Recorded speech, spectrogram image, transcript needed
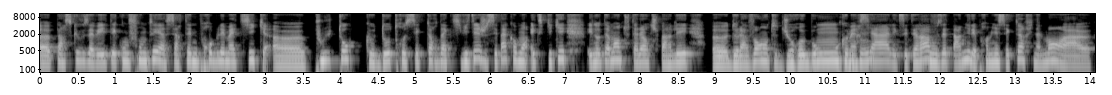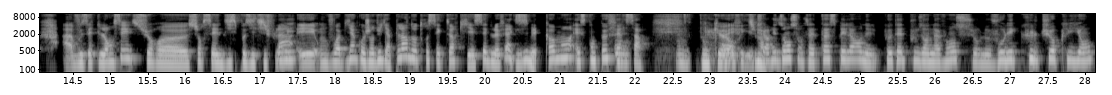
euh, parce que vous avez été confronté à certaines problématiques euh, plus tôt que d'autres secteurs d'activité. Je sais pas comment expliquer. Et notamment, tout à l'heure, tu parlais euh, de la vente, du rebond commercial, etc. Mhm. Vous êtes parmi les premiers secteurs finalement à, à vous être lancé sur euh, sur ces dispositifs-là. Oui. Et on voit bien qu'aujourd'hui, il y a plein d'autres secteurs qui essaient de le faire, qui se disent mais comment est-ce qu'on peut faire Mhm. ça Mhm. Donc euh, Alors, effectivement. Tu as raison sur cet aspect-là. On est peut-être plus en avance sur le volet culture client.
